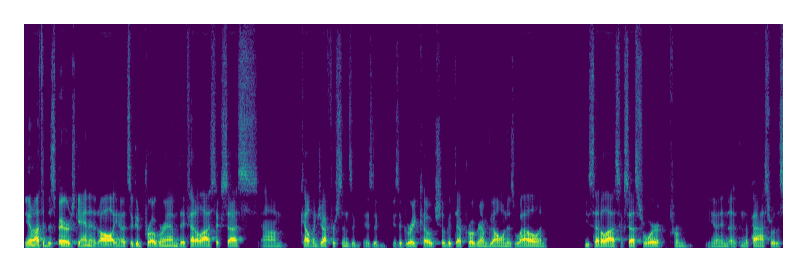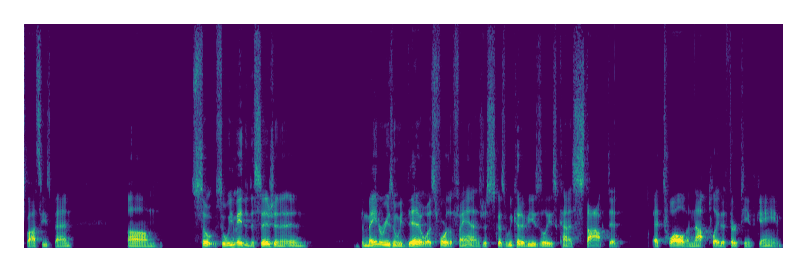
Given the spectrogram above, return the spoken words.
you know, not to disparage Gannon at all. You know, it's a good program. They've had a lot of success. Um, Kelvin Jefferson's a, is a is a great coach. He'll get that program going as well, and he's had a lot of success for from you know in the in the past where the spots he's been. Um, so so we made the decision, and the main reason we did it was for the fans, just because we could have easily kind of stopped at at 12 and not played a 13th game.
